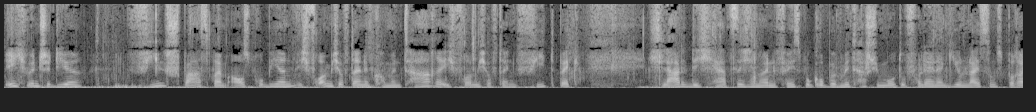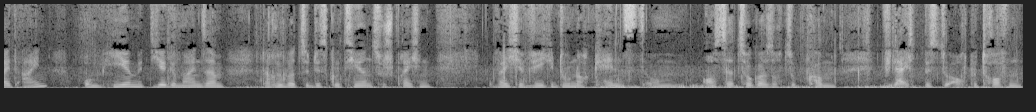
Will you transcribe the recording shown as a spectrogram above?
Ich wünsche dir viel Spaß beim Ausprobieren. Ich freue mich auf deine Kommentare. Ich freue mich auf dein Feedback. Ich lade dich herzlich in meine Facebook-Gruppe mit Hashimoto voller Energie und leistungsbereit ein, um hier mit dir gemeinsam darüber zu diskutieren, zu sprechen, welche Wege du noch kennst, um aus der Zuckersucht zu kommen. Vielleicht bist du auch betroffen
